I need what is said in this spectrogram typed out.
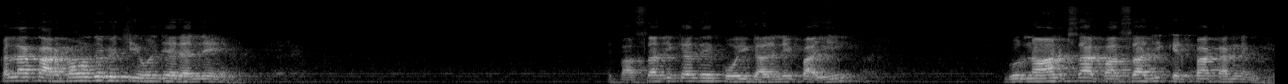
ਕੱਲਾ ਘਰ ਪਾਉਣ ਦੇ ਵਿੱਚ ਹੀ ਉਲਝੇ ਰਹਿੰਦੇ ਆ। ਤੇ ਪਾਤਸ਼ਾਹ ਜੀ ਕਹਿੰਦੇ, ਕੋਈ ਗੱਲ ਨਹੀਂ ਭਾਈ। ਗੁਰੂ ਨਾਨਕ ਸਾਹਿਬ ਪਾਤਸ਼ਾਹ ਜੀ ਕਿਰਪਾ ਕਰਨਗੇ।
